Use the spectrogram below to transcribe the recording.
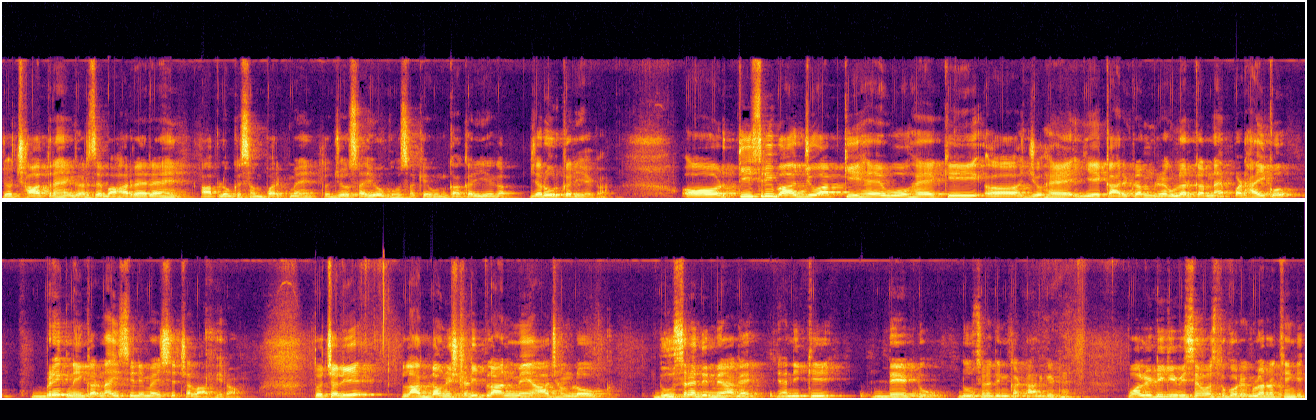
जो छात्र हैं, घर से बाहर रह रहे हैं, आप लोग के संपर्क में हैं तो जो सहयोग हो सके उनका करिएगा, ज़रूर करिएगा। और तीसरी बात जो आपकी है, वो है कि जो है, ये कार्यक्रम रेगुलर करना है, पढ़ाई को ब्रेक नहीं करना, इसीलिए मैं इसे चला भी रहा हूँ। तो चलिए लॉकडाउन स्टडी प्लान में आज हम लोग दूसरे दिन में आ गए, यानी कि डे टू दूसरे दिन का टारगेट है। पॉलिटी की विषय वस्तु को रेगुलर रखेंगे।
